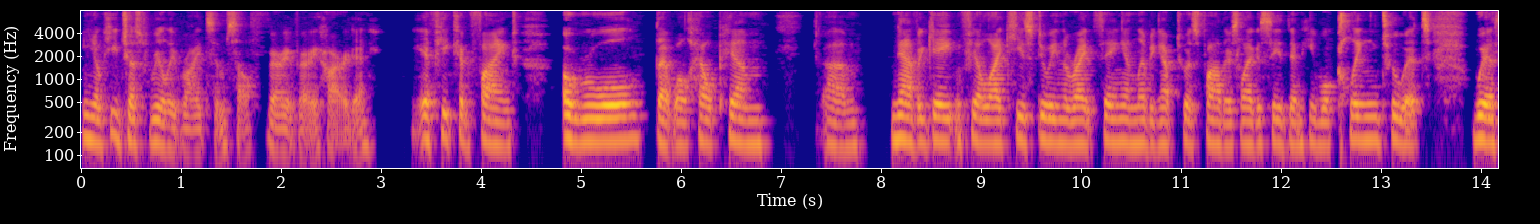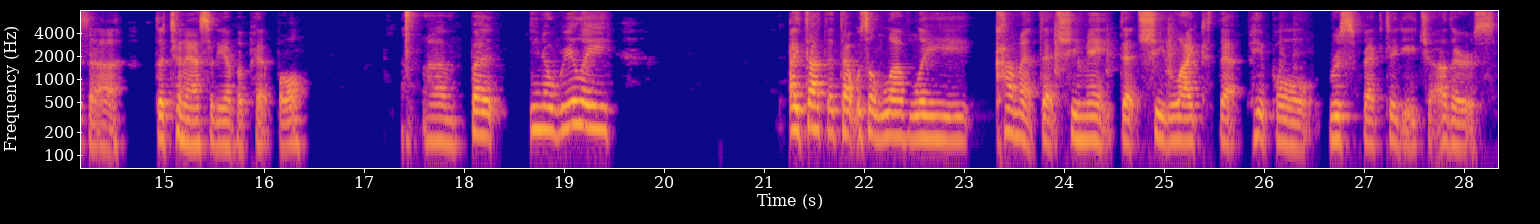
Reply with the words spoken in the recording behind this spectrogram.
you know he just really rides himself very very hard and if he can find a rule that will help him um, navigate and feel like he's doing the right thing and living up to his father's legacy, then he will cling to it with uh, the tenacity of a pit bull. Um, but, you know, really, I thought that that was a lovely comment that she made that she liked that people respected each other's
